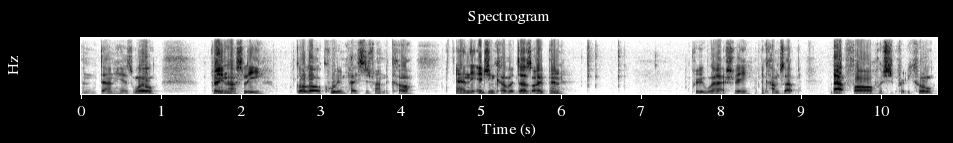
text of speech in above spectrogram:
and down here as well. Pretty nicely got a lot of cooling places around the car. And the engine cover does open pretty well actually and comes up that far which is pretty cool.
